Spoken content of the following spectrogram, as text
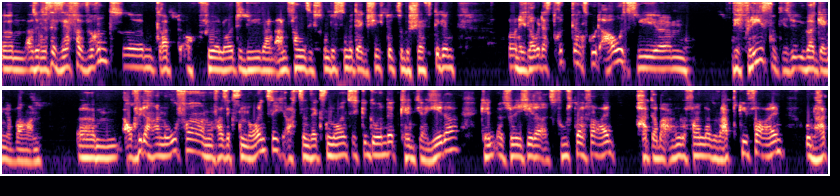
Ähm, also das ist sehr verwirrend, ähm, gerade auch für Leute, die dann anfangen, sich so ein bisschen mit der Geschichte zu beschäftigen. Und ich glaube, das drückt ganz gut aus, wie, ähm, wie fließend diese Übergänge waren. Ähm, auch wieder Hannover, Hannover 96, 1896 gegründet, kennt ja jeder, kennt natürlich jeder als Fußballverein, hat aber angefangen als Rugby-Verein und hat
